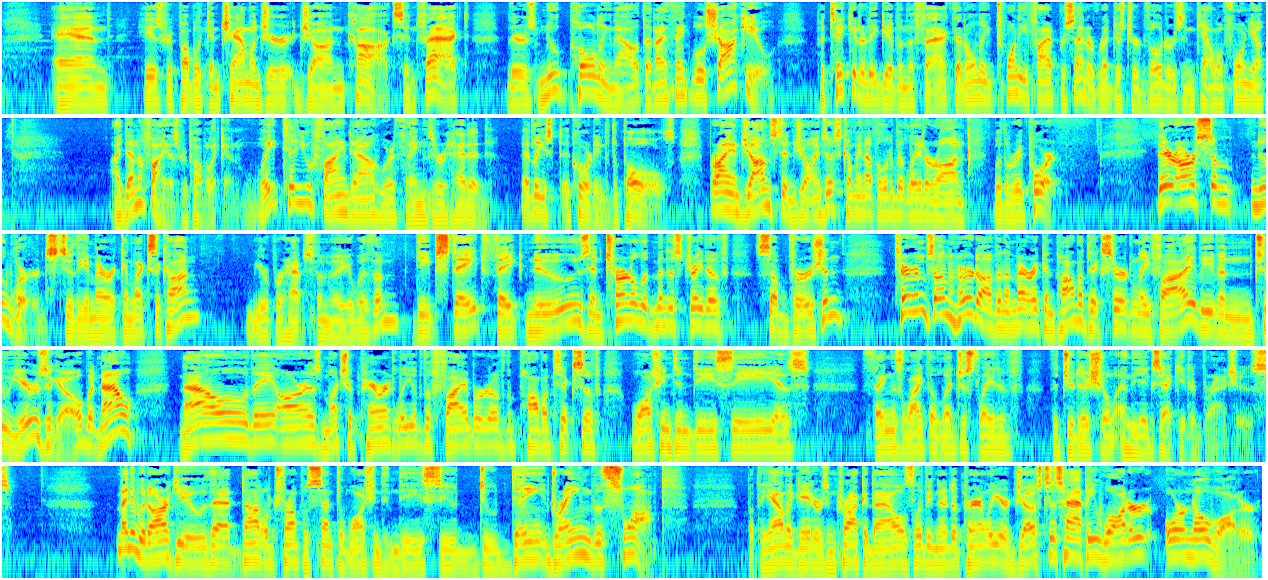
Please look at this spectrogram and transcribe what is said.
and his Republican challenger, John Cox. In fact, there's new polling out that I think will shock you, particularly given the fact that only 25% of registered voters in California identify as Republican. Wait till you find out where things are headed. At least according to the polls. Brian Johnston joins us coming up a little bit later on with a report. There are some new words to the American lexicon. You're perhaps familiar with them deep state, fake news, internal administrative subversion. Terms unheard of in American politics certainly five, even two years ago, but now now they are as much apparently of the fiber of the politics of Washington, D.C. as things like the legislative, the judicial, and the executive branches. Many would argue that Donald Trump was sent to Washington, D.C. to drain the swamp but the alligators and crocodiles living in it apparently are just as happy, water or no water.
